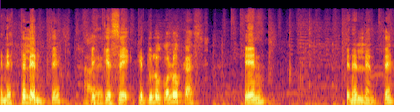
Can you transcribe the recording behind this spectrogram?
En este lente A es ver. que se, que tú lo colocas en en el lente.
